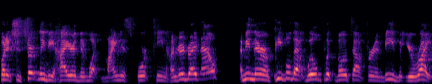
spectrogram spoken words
but it should certainly be higher than what minus 1400 right now. I mean, there are people that will put votes out for Embiid, but you're right.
